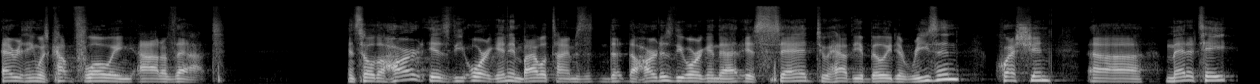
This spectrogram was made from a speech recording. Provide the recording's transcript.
Everything was flowing out of that. And so the heart is the organ, in Bible times, the, the heart is the organ that is said to have the ability to reason, question, uh, meditate,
